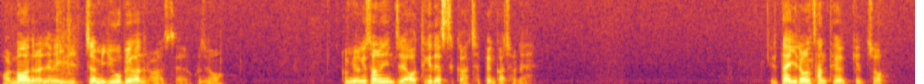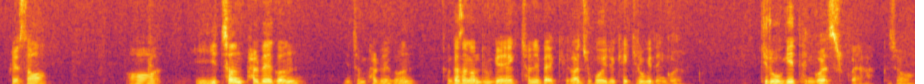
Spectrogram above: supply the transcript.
얼마가 늘어나냐면 1.25배가 늘어났어요. 그죠? 그럼 여기서는 이제 어떻게 됐을까? 재평가 전에. 일단 이런 상태였겠죠. 그래서 어, 2,800은 2,800은 감가상각 누계액 1,200 해가지고 이렇게 기록이 된 거예요. 기록이 된 거였을 거야. 그죠?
